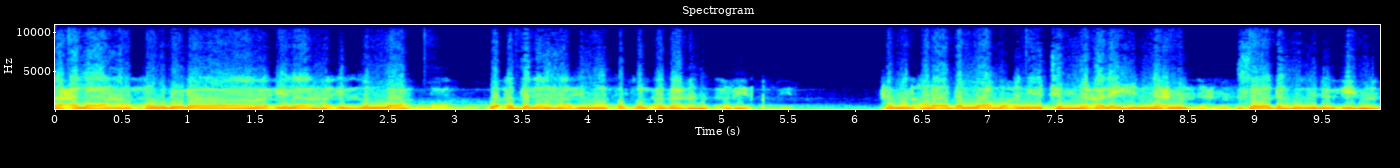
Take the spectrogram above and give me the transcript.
أعلاها قول لا إله إلا الله وأدناها إماطة الأذى عن الطريق. فمن أراد الله أن يتم عليه النعمة زاده من الإيمان.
